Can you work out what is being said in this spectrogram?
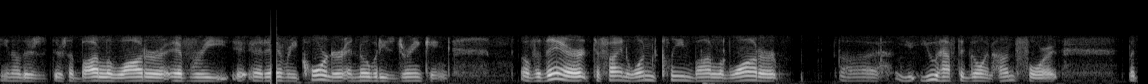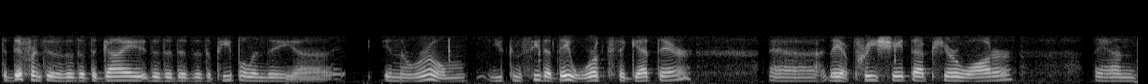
you know, there's there's a bottle of water every at every corner, and nobody's drinking. Over there, to find one clean bottle of water, uh, you, you have to go and hunt for it. But the difference is that the guy, the the the, the people in the uh, in the room, you can see that they worked to get there. Uh, they appreciate that pure water, and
